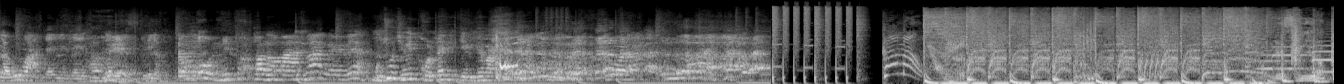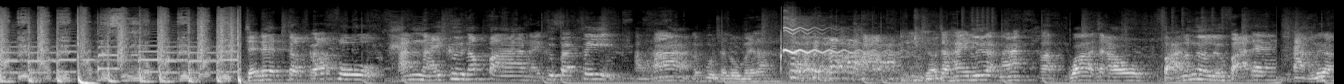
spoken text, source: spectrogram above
อย่าวุ่นวายใจเย็นๆโอ้นี่ทรมานมากเลยเนี่ยมึงช่วยชีวิตคนได้จริงๆใช่ไหม ฟฟู อันไหนคือน้ำปลาอันไหนคือแป๊บซี่อ่าแล้วกูจะรู้ไหมล่ะ เดี๋ยวจะให้เลือกนะครับ ว่าจะเอาฝาน้ำเงินหรือฝาแดงอ่านเลือก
